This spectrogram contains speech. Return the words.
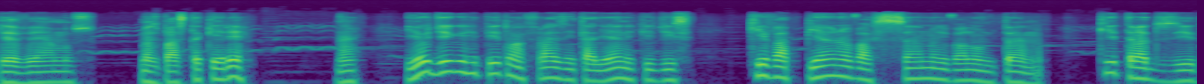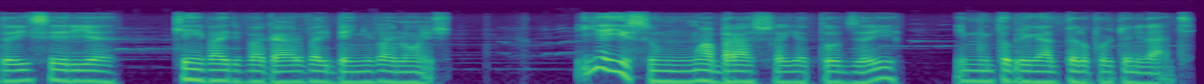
devemos, mas basta querer, né? E eu digo e repito uma frase italiana que diz que va piano, va sano e va lontano, que traduzido aí seria quem vai devagar vai bem e vai longe. E é isso, um abraço aí a todos aí e muito obrigado pela oportunidade.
